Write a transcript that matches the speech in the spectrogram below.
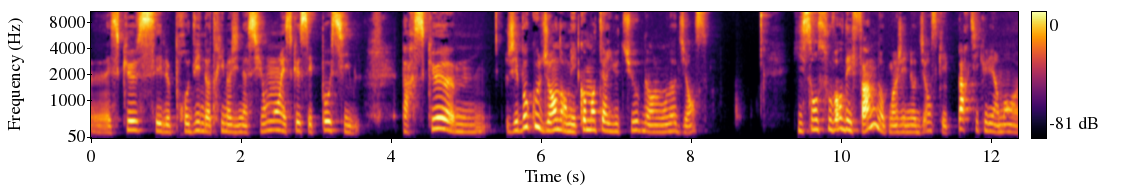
Euh, est-ce que c'est le produit de notre imagination? Est-ce que c'est possible? Parce que euh, j'ai beaucoup de gens dans mes commentaires YouTube, dans mon audience, qui sont souvent des femmes. Donc moi j'ai une audience qui est particulièrement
